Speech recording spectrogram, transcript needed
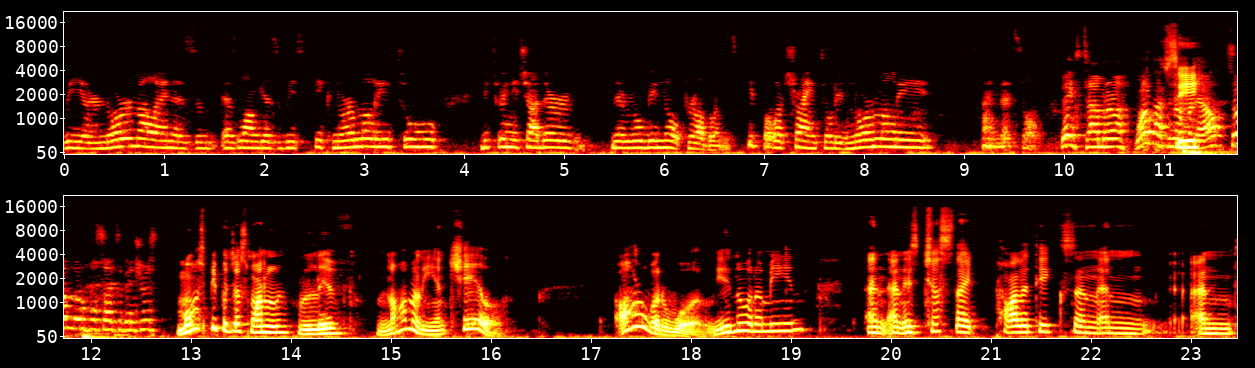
we are normal and as as long as we speak normally to between each other there will be no problems people are trying to live normally and that's all Thanks, Tamara. Well, that's See? enough for now. Some notable sites of interest. Most people just want to live normally and chill all over the world. You know what I mean? and and it's just like politics and and and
